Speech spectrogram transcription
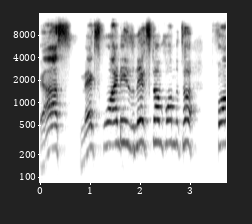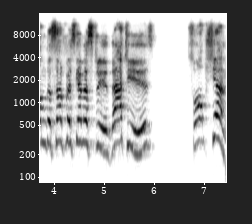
yes next point is next term from the from the surface chemistry that is sorption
